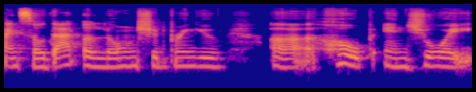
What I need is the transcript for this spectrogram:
And so that alone should bring you uh, hope and joy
